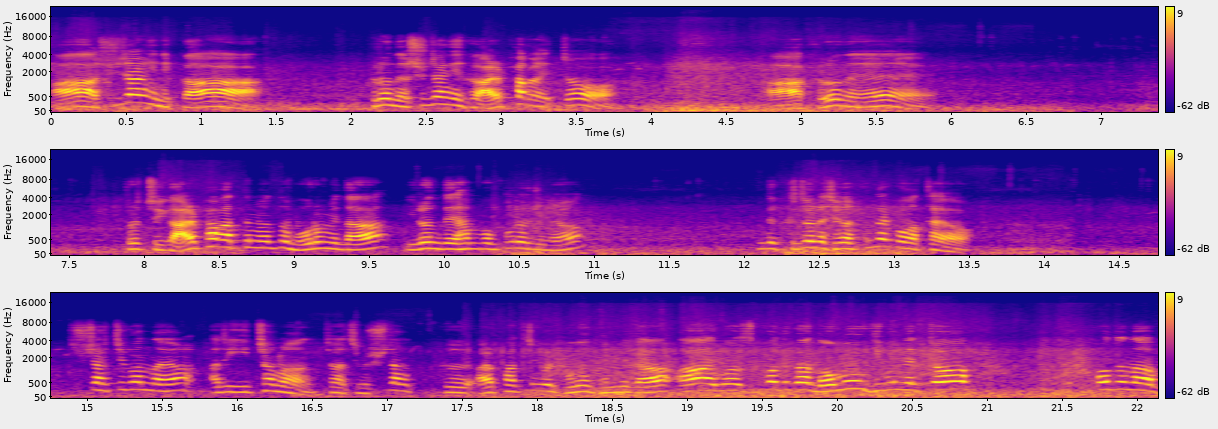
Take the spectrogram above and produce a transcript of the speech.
아 슈장이니까. 그러네 슈장에 그 알파가 있죠? 아 그러네. 그렇죠 이거 알파가 뜨면 또 모릅니다. 이런데 한번 뿌려주면. 근데 그 전에 제가 끝날 것 같아요 슈장 찍었나요? 아직 2,000원 자 지금 슈장 그 알파 찍을 돈은 됩니다 아 이거 스쿼드가 너무 기분 냈죠 스쿼드나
